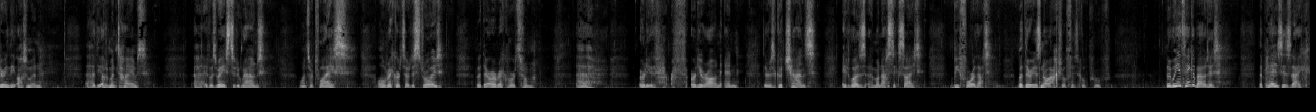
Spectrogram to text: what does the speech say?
during the Ottoman uh, the Ottoman times. Uh, it was razed to the ground once or twice. All records are destroyed, but there are records from uh, earlier earlier on, and there is a good chance it was a monastic site before that. But there is no actual physical proof. But when you think about it, the place is like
